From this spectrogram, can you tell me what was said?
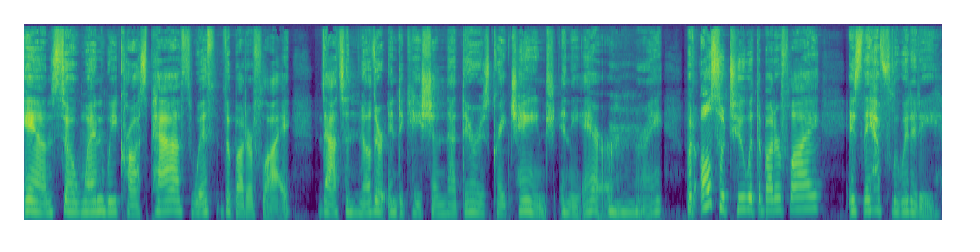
And so when we cross paths with the butterfly, that's another indication that there is great change in the air, mm-hmm. right? But also too with the butterfly is they have fluidity.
